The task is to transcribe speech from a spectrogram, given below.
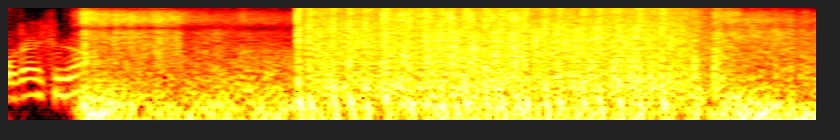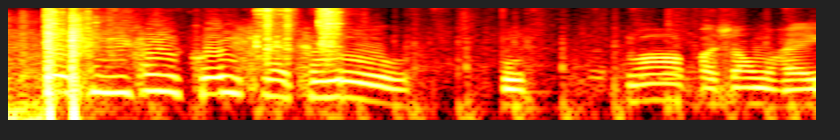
ওরা ছিল এইদিকে কোনো স্নেক হলো ও সোপা পাশাও রেই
